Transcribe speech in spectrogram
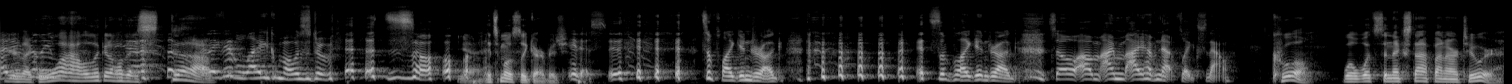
I You're like, really- wow, look at all this stuff. I didn't like most of it, so Yeah, it's mostly garbage. it is. it's a plug and drug. it's a plug and drug. So um, I'm I have Netflix now. Cool. Well, what's the next stop on our tour?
